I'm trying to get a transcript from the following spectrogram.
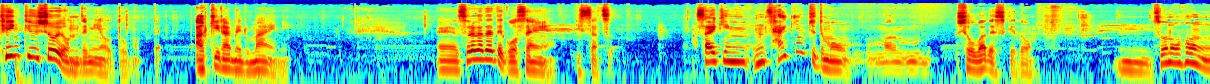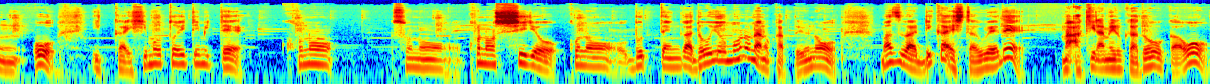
研究書を読んでみようと思って諦める前に、えー、それが大体5000円1冊。最近最近って言っても、まあ、昭和ですけど、うん、その本を一回紐解いてみてこのそのこの資料この物典がどういうものなのかというのをまずは理解した上で、まあ、諦めるかどうかを、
